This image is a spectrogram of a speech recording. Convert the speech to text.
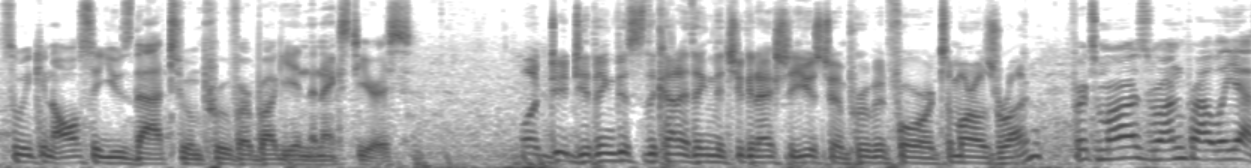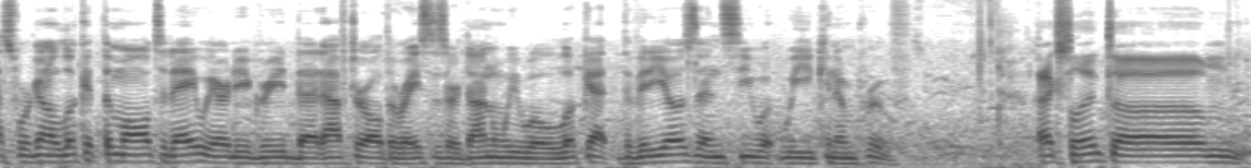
So we can also use that to improve our buggy in the next years. Well, do, do you think this is the kind of thing that you can actually use to improve it for tomorrow's run? For tomorrow's run, probably yes. We're going to look at them all today. We already agreed that after all the races are done, we will look at the videos and see what we can improve. Excellent. Um,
